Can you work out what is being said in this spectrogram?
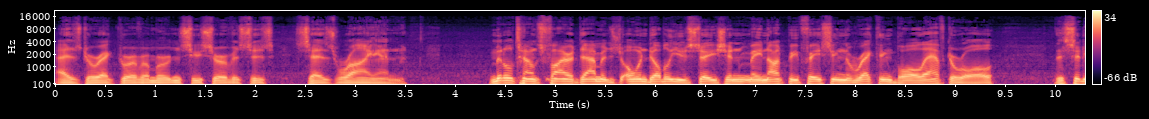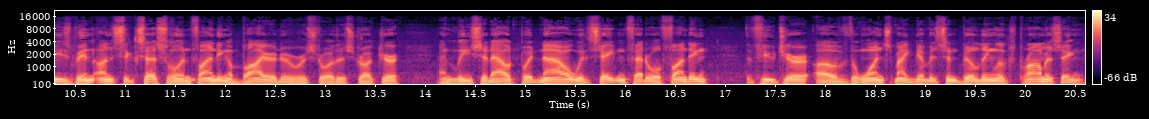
as Director of Emergency Services, says Ryan. Middletown's fire damaged O&W station may not be facing the wrecking ball after all. The city's been unsuccessful in finding a buyer to restore the structure and lease it out, but now, with state and federal funding, the future of the once magnificent building looks promising.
